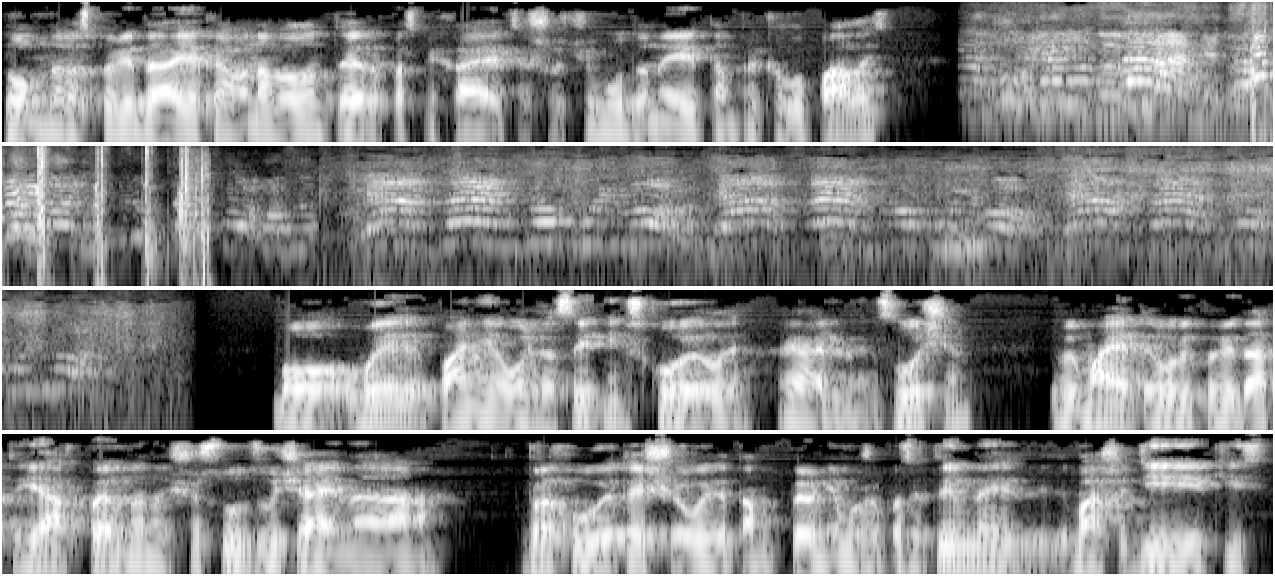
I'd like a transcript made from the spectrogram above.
томно розповідає, яка вона волонтер, посміхається, що чому до неї там приколупались. Бо ви, пані Ольга Ситнік, скоїли реальний злочин, і ви маєте його відповідати. Я впевнений, що суд, звичайно, врахує те, що ви там певні, може, позитивні ваші дії якісь.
